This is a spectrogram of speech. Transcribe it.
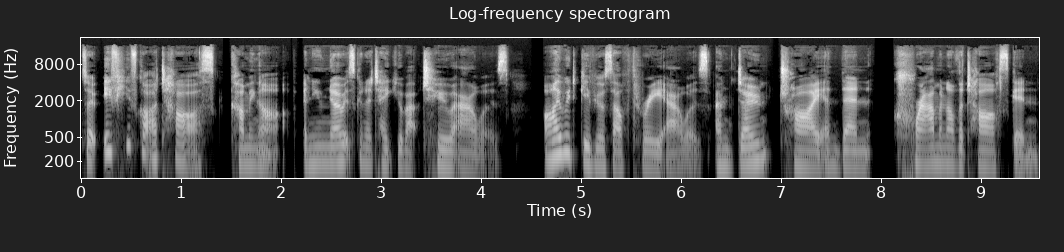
so if you've got a task coming up and you know it's going to take you about two hours i would give yourself three hours and don't try and then cram another task in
